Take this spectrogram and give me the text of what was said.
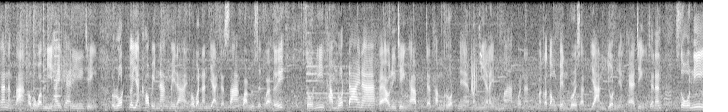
ชันต่างๆ เขาบอกว่ามีให้แค่นี้จริง ๆ รถก็ยังเข้าไปนั่งไม่ได้ เพราะวันนั้นอยากจะสร้างความรู้สึกว่า เฮ้ย โซนี่ทำรถได้นะ แต่เอาจริง ๆ ครับ จะทำรถเนี่ยมันมีอะไรมากกว่านั้น มันก็ต้องเป็นบริษัทยานยนต์อย่างแท้จริง ฉะนั้นโซนี่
